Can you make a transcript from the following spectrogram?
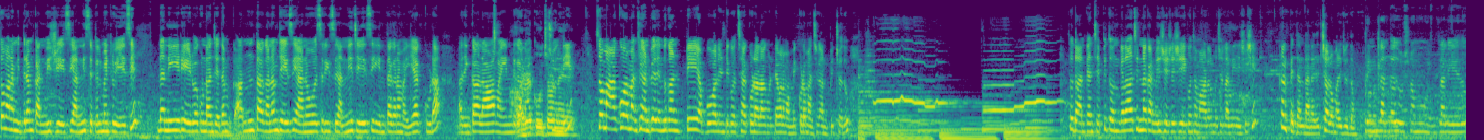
సో మనం ఇద్దరం కన్విన్స్ చేసి అన్ని సెటిల్మెంట్లు వేసి దాన్ని నీరు ఏడవకుండా అని చేద్దాం. అంత ఘనం చేసి యానివర్సరీస్ అన్ని చేసి ఇంత ఘనం అయ్యాక కూడా అది ఇంకా అలా మైండ్గా అలాగే అలా కూర్చొని. కూర్చుంది. సో మాకు మంచిగా అనిపించదు ఎందుకంటే అబ్బో వాళ్ళ ఇంటికి వచ్చాక కూడా అలాగ ఉంటే వాళ్ళ మమ్మీకి కూడా మంచిగా అనిపించదు. సో దానికని చెప్పి తొందరగా చిన్న కన్విన్స్ చేసేసి కొంచెం ఆటలు ముచ్చట్లు అన్నీ చేసేసి కలిపేద్దాం దాని అది చలో మరి చూద్దాం. ఇప్పుడు ఇంట్లో అంతా చూసినాము ఇంట్లో లేదు.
